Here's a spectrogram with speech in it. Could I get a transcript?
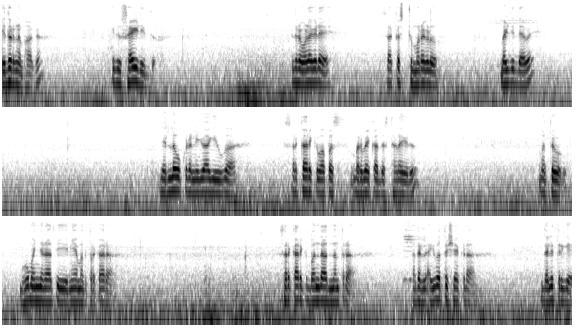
ಎದುರಿನ ಭಾಗ. ಇದು ಸೈಡ್ ಇದ್ದು. ಇದರ ಒಳಗಡೆ ಸಾಕಷ್ಟು ಮರಗಳು ಬೆಳೆದಿದ್ದಾವೆ. ಇದೆಲ್ಲವೂ ಕೂಡ ನಿಜವಾಗಿ ಈಗ ಸರ್ಕಾರಕ್ಕೆ ವಾಪಸ್ ಬರಬೇಕಾದ ಸ್ಥಳ ಇದು. ಮತ್ತು ಭೂಮಂಜೂರಾತಿ ನಿಯಮದ ಪ್ರಕಾರ ಸರ್ಕಾರಕ್ಕೆ ಬಂದಾದ ನಂತರ ಅದರಲ್ಲಿ ಐವತ್ತು ಶೇಕಡ ದಲಿತರಿಗೆ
